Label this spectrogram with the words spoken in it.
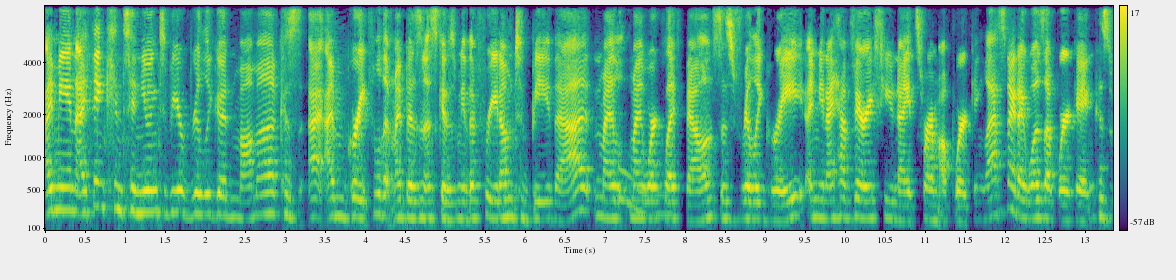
I mean, I think continuing to be a really good mama because I'm grateful that my business gives me the freedom to be that. My my work life balance is really great. I mean, I have very few nights where I'm up working. Last night I was up working because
